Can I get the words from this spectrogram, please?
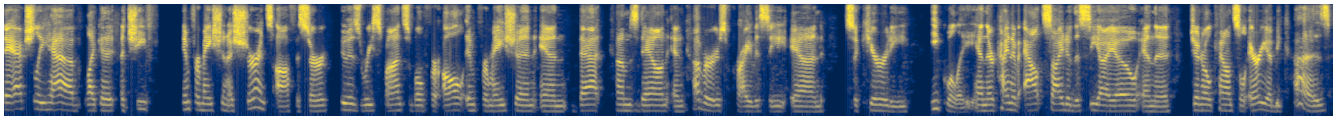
They actually have like a, a chief information assurance officer who is responsible for all information, and that comes down and covers privacy and security equally. And they're kind of outside of the CIO and the general counsel area because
